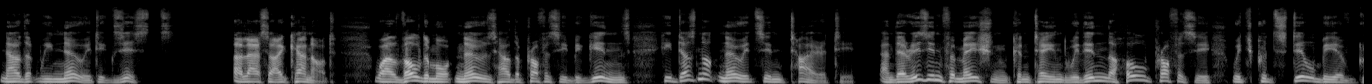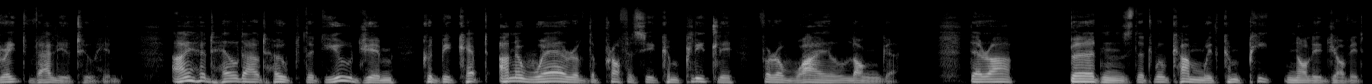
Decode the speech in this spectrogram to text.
now that we know it exists. Alas, I cannot. While Voldemort knows how the prophecy begins, he does not know its entirety, and there is information contained within the whole prophecy which could still be of great value to him. I had held out hope that you, Jim, could be kept unaware of the prophecy completely for a while longer. There are burdens that will come with complete knowledge of it,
